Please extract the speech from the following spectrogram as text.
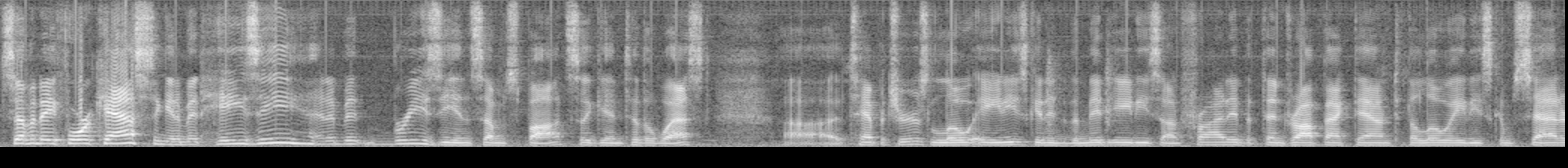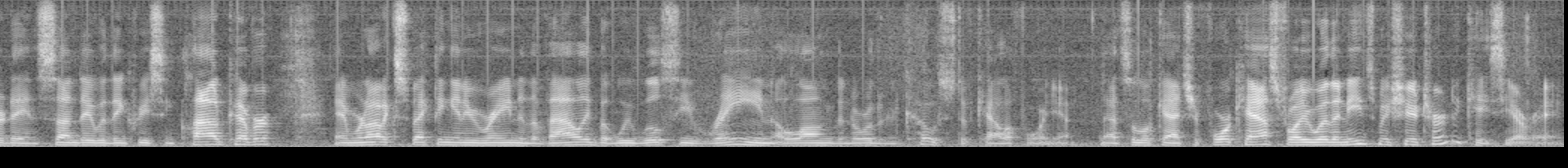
Seven day forecast, again a bit hazy and a bit breezy in some spots spots again to the west. Uh, temperatures low 80s, get into the mid 80s on Friday, but then drop back down to the low 80s come Saturday and Sunday with increasing cloud cover. And we're not expecting any rain in the valley, but we will see rain along the northern coast of California. That's a look at your forecast. For all your weather needs, make sure you turn to KCRA.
